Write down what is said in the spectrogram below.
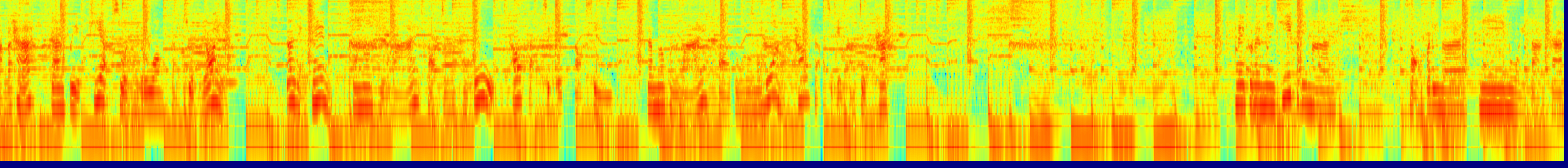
3 นะคะ การเปรียบเทียบส่วนรวมกับส่วนย่อย ก็อย่างเช่นจำนวนผลไม้ต่อจำนวนชมพู่เท่ากับ 11 ต่อ 4จำนวนผลไม้ต่อจำนวนมะม่วงเท่ากับ 11 ต่อ 7 ค่ะในกรณีที่ปริมาณ 2 ปริมาณมีหน่วยต่างกัน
